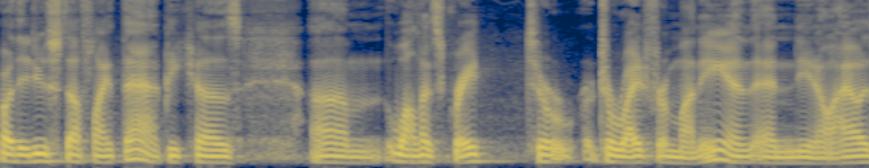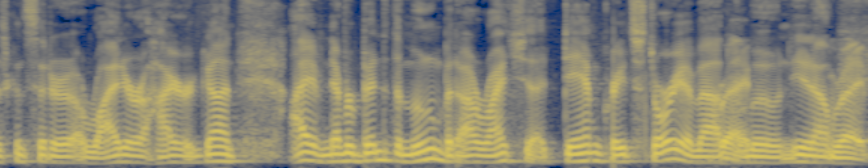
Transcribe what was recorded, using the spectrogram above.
or they do stuff like that because um, while it's great. To, to write for money and, and you know I always consider a writer a hired gun. I have never been to the moon, but I'll write you a damn great story about Right. the moon. You know, Right.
